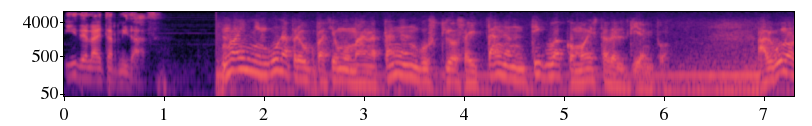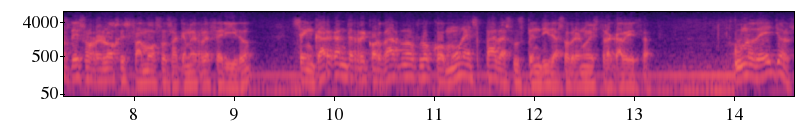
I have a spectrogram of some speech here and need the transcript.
y de la eternidad. No hay ninguna preocupación humana tan angustiosa y tan antigua como esta del tiempo. Algunos de esos relojes famosos a que me he referido se encargan de recordárnoslo como una espada suspendida sobre nuestra cabeza. Uno de ellos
